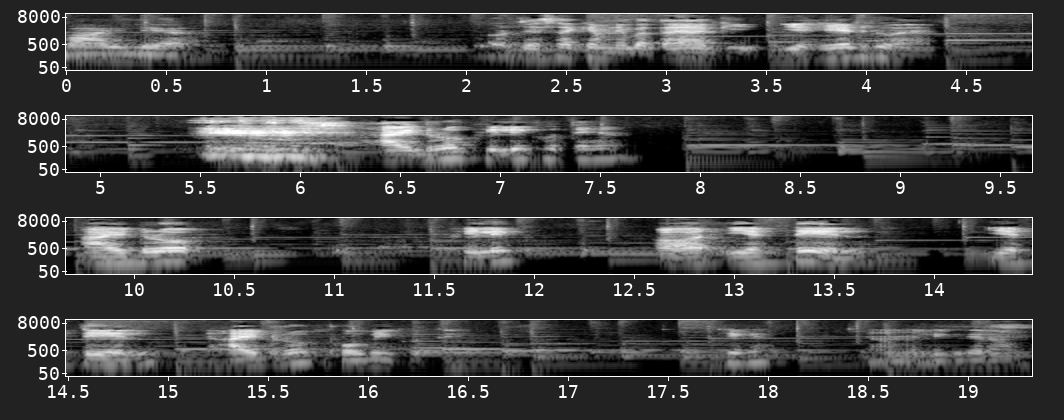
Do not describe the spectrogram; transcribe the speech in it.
बाई लेयर और जैसा कि हमने बताया कि ये हेड जो है हाइड्रोफिलिक होते हैं। हाइड्रोफिलिक और ये टेल ये टेल हाइड्रोफोबिक होते हैं। ठीक है? यहाँ मैं लिख दे रहा हूँ।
